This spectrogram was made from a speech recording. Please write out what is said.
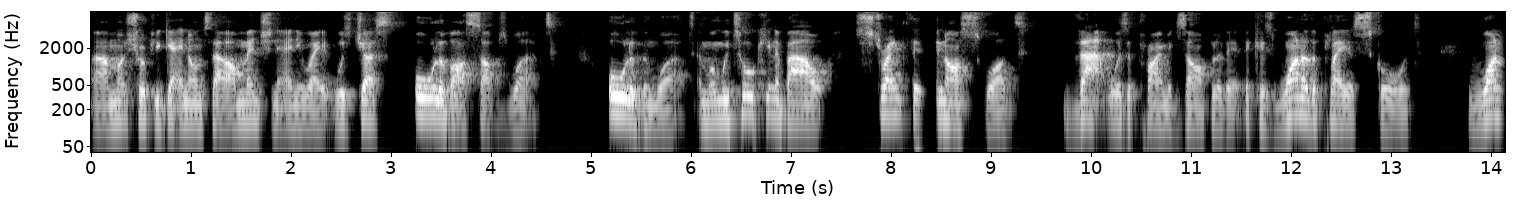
I'm not sure if you're getting onto that. I'll mention it anyway. Was just all of our subs worked, all of them worked. And when we're talking about strengthening our squad, that was a prime example of it because one of the players scored, one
